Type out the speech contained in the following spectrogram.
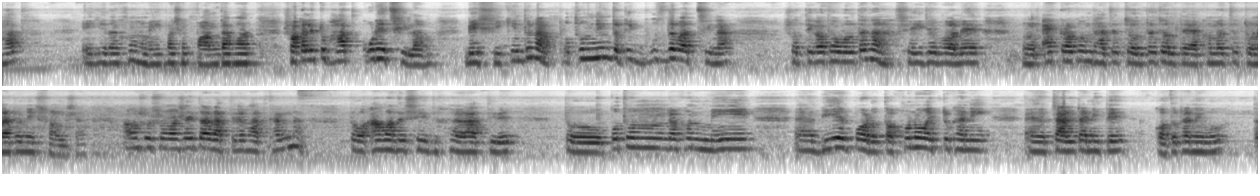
ভাত এই যে দেখো, আমি এই পাশে পান্তা ভাত, সকালে একটু ভাত করেছিলাম বেশি, কিন্তু না, প্রথম দিন তো ঠিক বুঝতে পারছি না। সত্যি কথা বলতে না, সেই যে বলে একরকম ধাঁচে চলতে চলতে এখন হচ্ছে টোনাটনির সংসার। আমার শ্বশুরমশাই তো আর রাত্রিরে ভাত খান না, তো আমাদের সেই রাত্রিরে। তো প্রথম যখন মেয়ে বিয়ের পর তখনও একটুখানি চালটা নিতে কতটা নেব? তো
